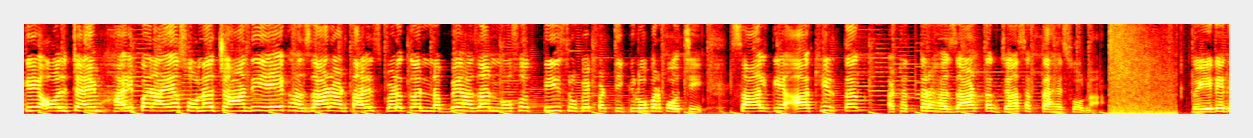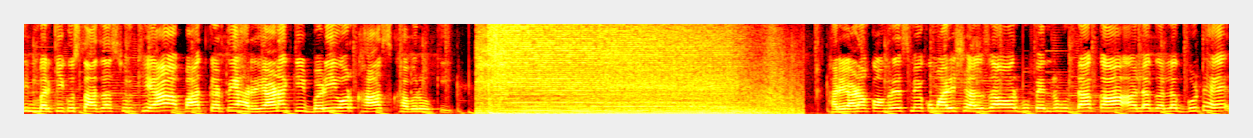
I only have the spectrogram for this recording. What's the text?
के ऑल टाइम हाई पर आया सोना चांदी एक हज़ार अड़तालीस बढ़कर नब्बे हज़ार नौ सौ तीस रुपए प्रति किलो पर पहुँची। साल के आखिर तक अठहत्तर हज़ार तक जा सकता है सोना। तो ये थे दिन भर की कुछ ताज़ा सुर्खियाँ। अब बात करते हैं हरियाणा की बड़ी और खास खबरों की। हरियाणा कांग्रेस में कुमारी शैलजा और भूपेंद्र हुड्डा का अलग अलग गुट है।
